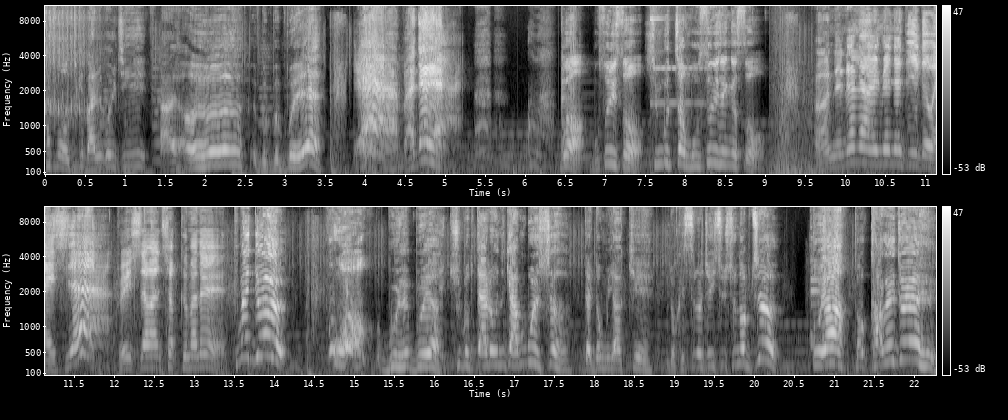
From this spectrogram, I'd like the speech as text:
하지만 어떻게 말을 걸지 아, 어... 뭐, 뭐, 뭐야? 야 맞아라 뭐야, 목소리 있어! 신부짱 목소리 생겼어! 오늘은 얼마나 뛰고 왔어? 불쌍한 척 그만해 그만둬! 우와! 뭐야 뭐야 주먹이 날아오는 게 안 보였어 나 너무 약해 이렇게 쓰러져 있을 순 없어 또야 더 강해져야 해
